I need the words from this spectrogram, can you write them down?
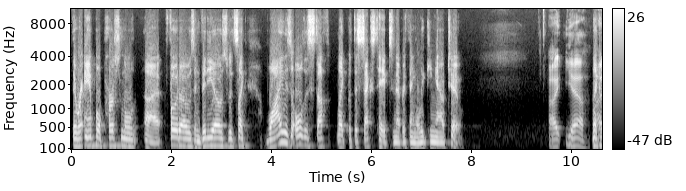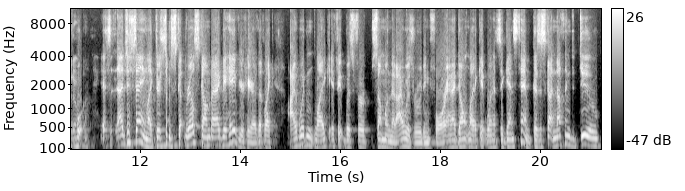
there were ample personal uh, photos and videos. It's like why is all this stuff like with the sex tapes and everything leaking out too? I yeah. Like I don't. it's I'm just saying like there's some sc- real scumbag behavior here that like I wouldn't like if it was for someone that I was rooting for, and I don't like it when it's against him because it's got nothing to do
